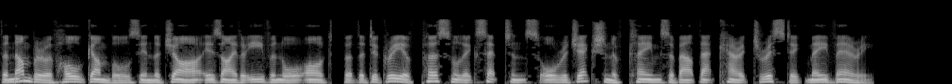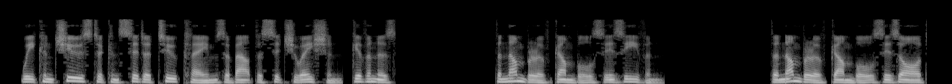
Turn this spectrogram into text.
The number of whole gumballs in the jar is either even or odd, but the degree of personal acceptance or rejection of claims about that characteristic may vary. We can choose to consider two claims about the situation, given as the number of gumballs is even. The number of gumballs is odd,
